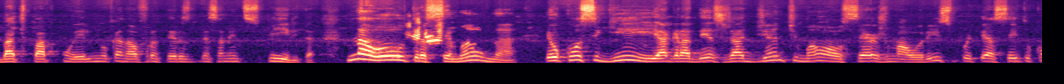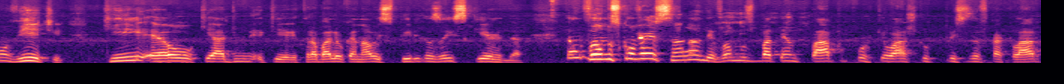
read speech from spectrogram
bate-papo com ele no canal Fronteiras do Pensamento Espírita. Na outra semana, eu consegui, e agradeço já de antemão ao Sérgio Maurício por ter aceito o convite, que é o que, que trabalha o canal Espíritas à Esquerda. Então vamos conversando e vamos batendo papo, porque eu acho que o que precisa ficar claro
